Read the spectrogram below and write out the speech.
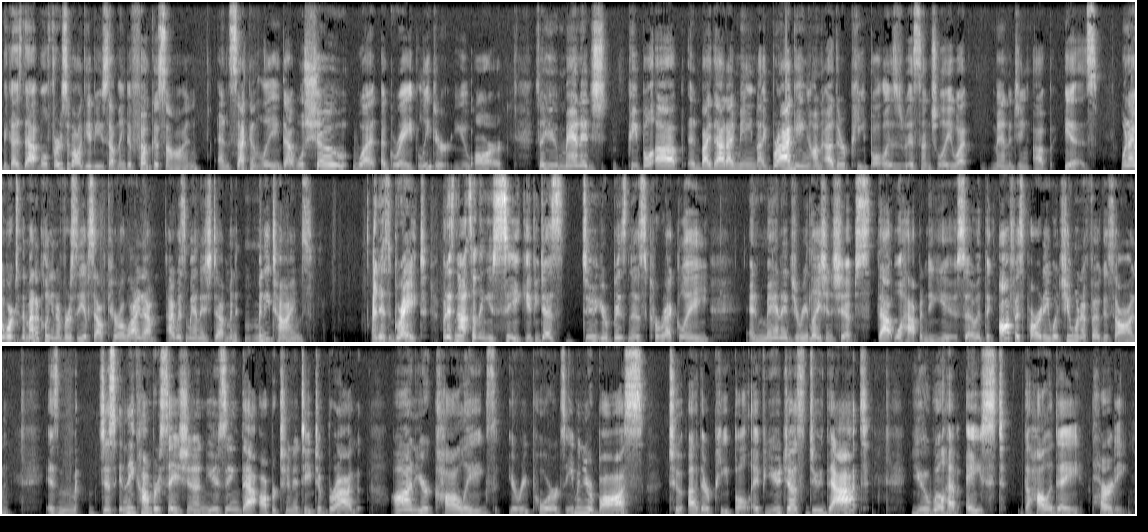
Because that will first of all give you something to focus on. And secondly that will show what a great leader you are so you manage people up, and by that I mean like bragging on other people is essentially what managing up is. When I worked at the Medical University of South Carolina, I was managed up many, many times and it's great, but it's not something you seek. If you just do your business correctly and manage your relationships, that will happen to you. So at the office party, what you want to focus on is just any conversation using that opportunity to brag on your colleagues, your reports, even your boss to other people. If you just do that, you will have aced the holiday party.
